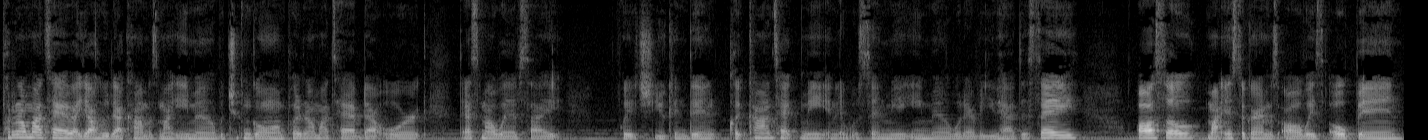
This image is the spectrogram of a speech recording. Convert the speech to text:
put it on my tab at yahoo.com is my email, but you can go on put it on my tab.org. That's my website, which you can then click contact me and it will send me an email, whatever you have to say. Also, my Instagram is always open,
